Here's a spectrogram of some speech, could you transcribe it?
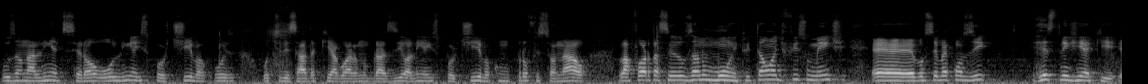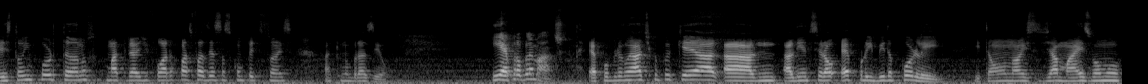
usando a linha de cerol ou linha esportiva, coisa utilizada aqui agora no Brasil, a linha esportiva como profissional. Lá fora está sendo usando muito, então é dificilmente é, você vai conseguir restringir aqui. Eles estão importando materiais de fora para fazer essas competições aqui no Brasil. E é problemático. É problemático porque a, a, a linha de cerol é proibida por lei. Então nós jamais vamos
